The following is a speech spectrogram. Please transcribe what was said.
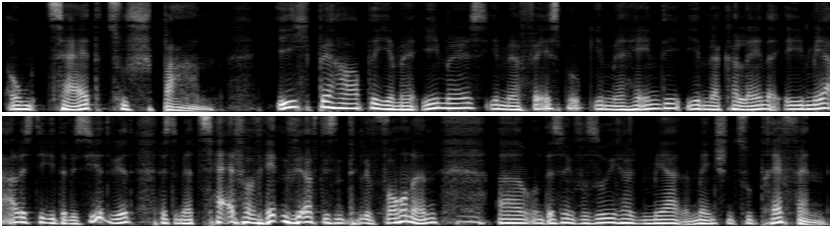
um Zeit zu sparen? Ich behaupte, je mehr E-Mails, je mehr Facebook, je mehr Handy, je mehr Kalender, je mehr alles digitalisiert wird, desto mehr Zeit verwenden wir auf diesen Telefonen. Ähm, und deswegen versuche ich halt mehr Menschen zu treffen.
